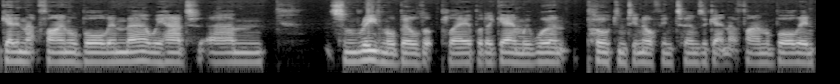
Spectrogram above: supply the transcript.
getting that final ball in there. We had um, some reasonable build-up play, but again, we weren't potent enough in terms of getting that final ball in.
